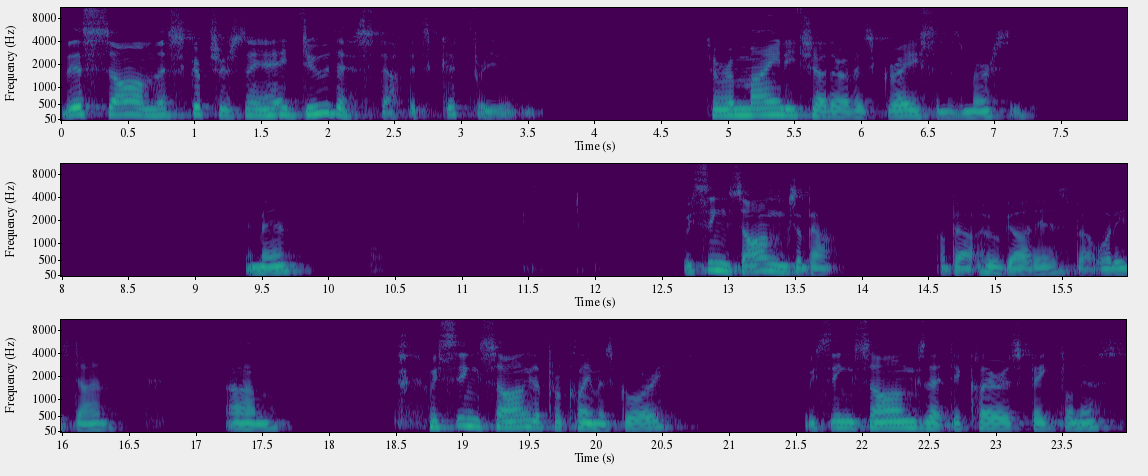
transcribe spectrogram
This psalm, this scripture is saying, hey, do this stuff. It's good for you. To remind each other of his grace and his mercy. Amen. We sing songs about, about who God is, about what he's done. Um, we sing songs that proclaim his glory. We sing songs that declare his faithfulness,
